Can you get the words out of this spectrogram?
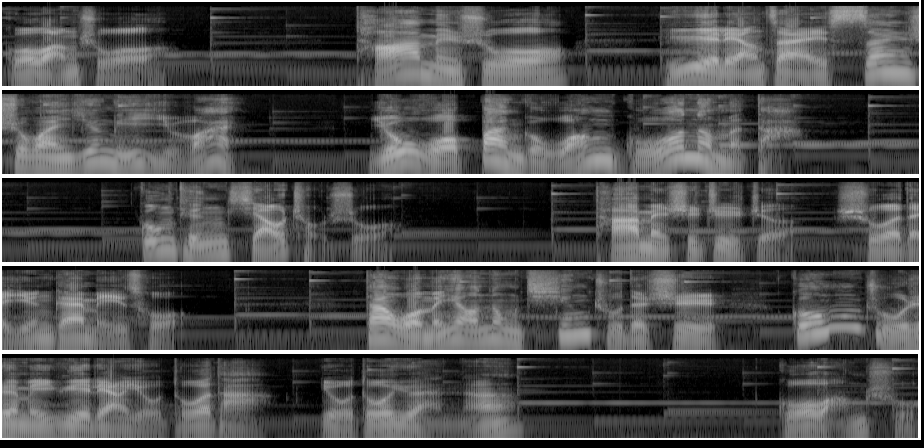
国王说：“他们说月亮在三十万英里以外，有我半个王国那么大。”宫廷小丑说：“他们是智者，说的应该没错。但我们要弄清楚的是，公主认为月亮有多大，有多远呢？”国王说。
